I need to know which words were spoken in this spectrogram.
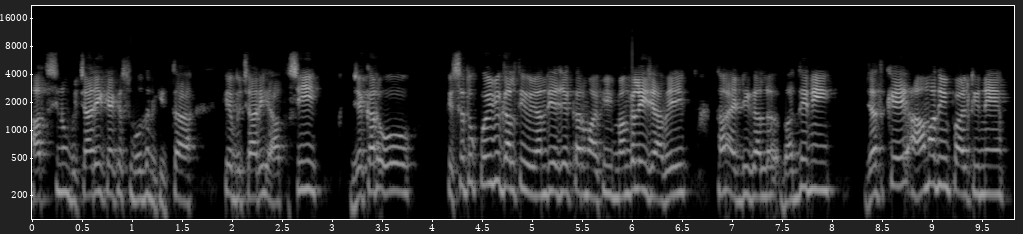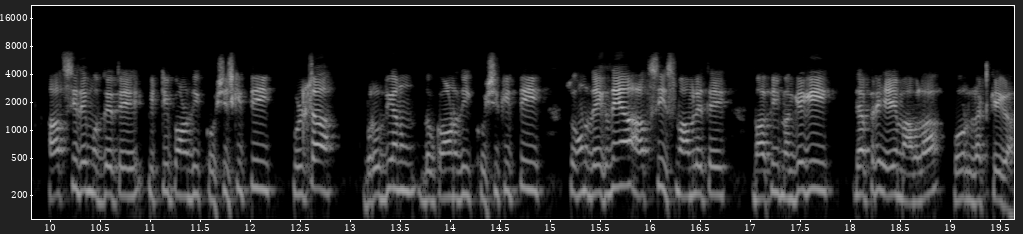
ਆਪਸੀ ਨੂੰ ਵਿਚਾਰੀ ਕਹਿ ਕੇ ਸੰਬੋਧਨ ਕੀਤਾ ਕਿ ਵਿਚਾਰੀ ਆਤਸ਼ੀ, ਜੇਕਰ ਉਹ ਕਿਸੇ ਤੋਂ ਕੋਈ ਵੀ ਗਲਤੀ ਹੋ ਜਾਂਦੀ ਹੈ, ਜੇਕਰ ਮਾਫੀ ਮੰਗ ਲਈ ਜਾਵੇ, ਤਾਂ ਐਡੀ ਗੱਲ ਵੱਧਦੀ ਨਹੀਂ। ਜਦ ਕਿ ਆਮ ਆਦਮੀ ਪਾਰਟੀ ਨੇ ਆਪਸੀ ਦੇ ਮੁੱਦੇ ਤੇ ਪਿੱਟੀ ਪਾਉਣ ਦੀ ਕੋਸ਼ਿਸ਼ ਕੀਤੀ, ਉਲਟਾ ਵਿਰੋਧੀਆਂ ਨੂੰ ਦਬਕਾਉਣ ਦੀ ਕੋਸ਼ਿਸ਼ ਕੀਤੀ, ਸੋ ਹੁਣ ਦੇਖਦੇ ਹਾਂ ਆਪਸੀ ਇਸ ਮਾਮਲੇ ਤੇ ਮਾਫੀ ਮੰਗੇਗੀ ਜਾਂ ਫਿਰ ਇਹ ਮਾਮਲਾ ਹੋਰ ਲਟਕੇਗਾ।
